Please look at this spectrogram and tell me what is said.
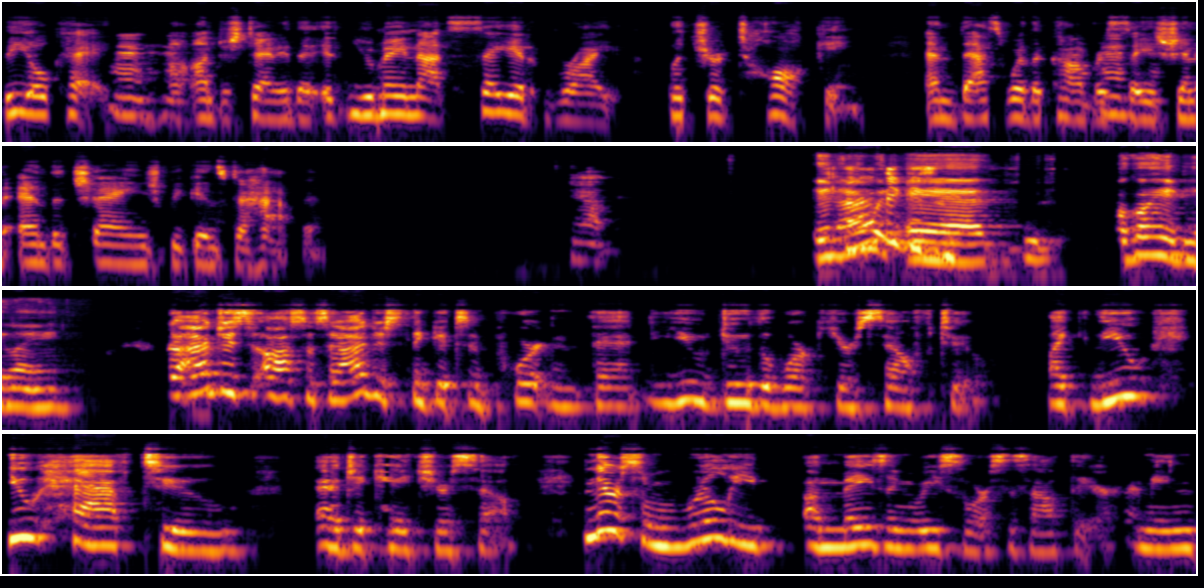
Be okay. Mm-hmm. Uh, understanding that it, you may not say it right, but you're talking. And that's where the mm-hmm. conversation and the change begins to happen. Yeah. And I, I would add, oh, go ahead, Elaine. I just also say I just think it's important that you do the work yourself too. Like you, you have to educate yourself. And there's some really amazing resources out there. I mean,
